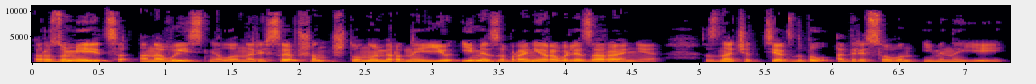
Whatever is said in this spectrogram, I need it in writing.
Разумеется, она выяснила на ресепшн, что номер на ее имя забронировали заранее, значит текст был адресован именно ей.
